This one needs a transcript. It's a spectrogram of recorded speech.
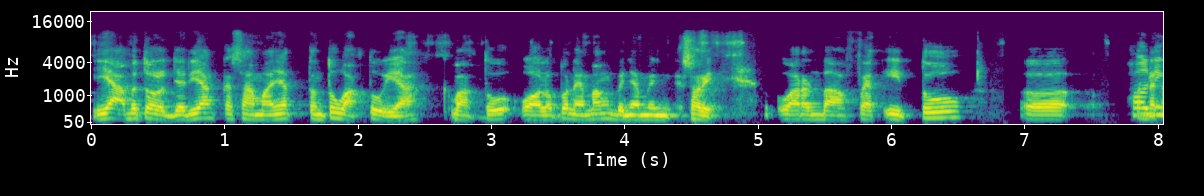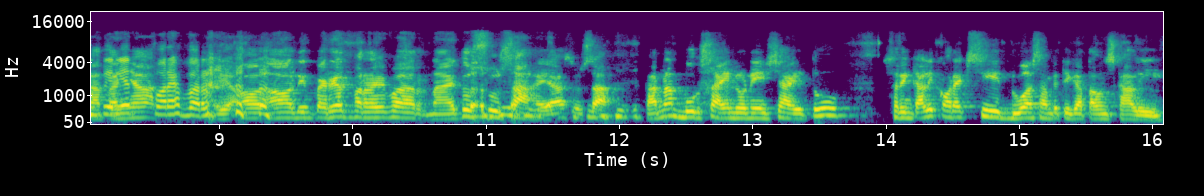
Iya betul. Jadi yang kesamanya tentu waktu ya, waktu. Walaupun emang Benjamin, sorry, Warren Buffett itu uh, holding period forever. Ya, holding period forever. Nah itu susah ya, susah. Karena bursa Indonesia itu sering kali koreksi 2 sampai tiga tahun sekali.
